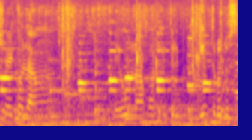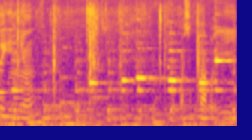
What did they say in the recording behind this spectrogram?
Share ko lang. May una akong intro- introduce sa inyo. Pasok na ako eh.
